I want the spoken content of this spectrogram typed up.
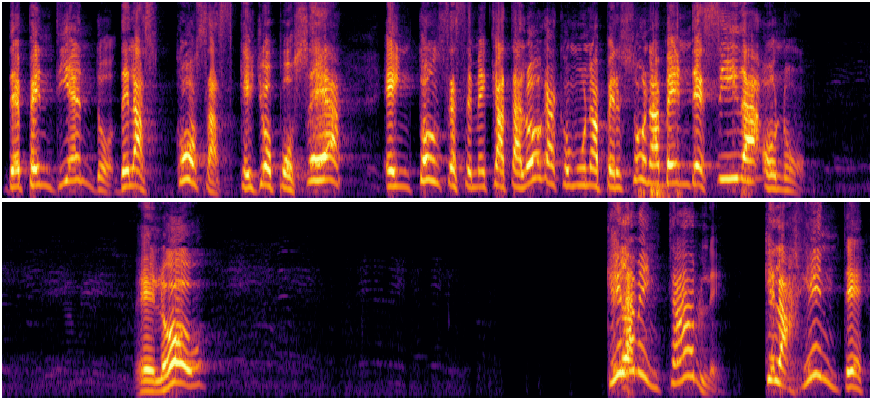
dependiendo de las cosas que yo posea, entonces se me cataloga como una persona bendecida o no. Hello. Qué lamentable que la gente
